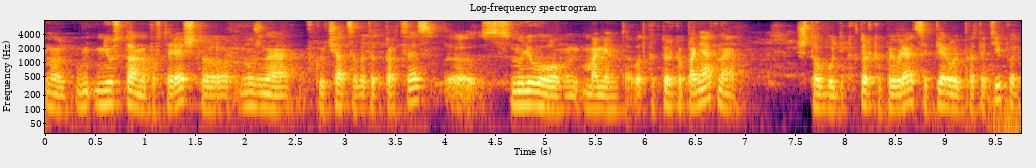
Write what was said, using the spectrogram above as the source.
ну, не устану повторять, что нужно включаться в этот процесс э, с нулевого момента. Вот как только понятно, что будет, как только появляются первые прототипы,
